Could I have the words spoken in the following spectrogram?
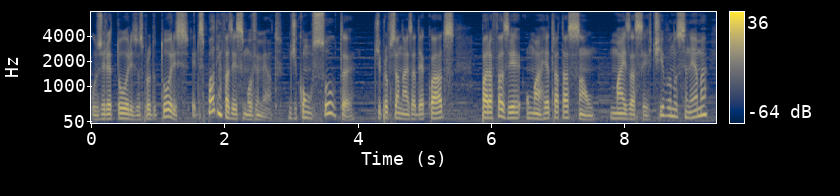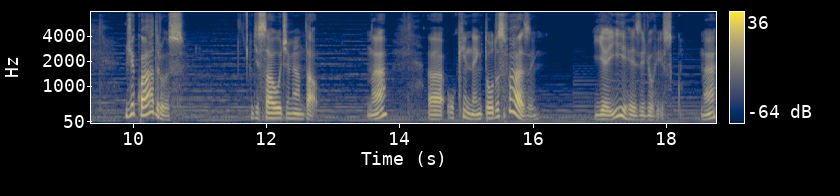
os diretores, os produtores, eles podem fazer esse movimento de consulta de profissionais adequados para fazer uma retratação mais assertiva no cinema de quadros de saúde mental. né? Uh, o que nem todos fazem. E aí reside o risco, né?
